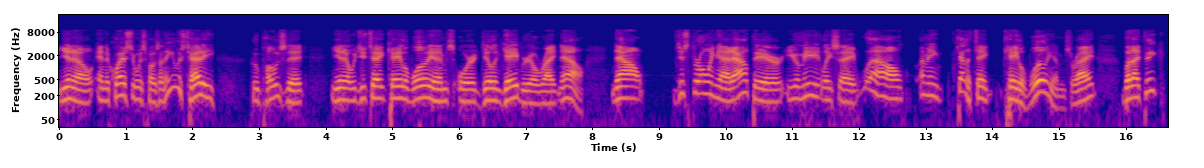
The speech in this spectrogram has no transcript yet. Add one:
You know, and the question was posed. I think it was Teddy who posed it. You know, would you take Caleb Williams or Dillon Gabriel right now? Now, just throwing that out there, you immediately say, well, I mean, got to take Caleb Williams, right? But I think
